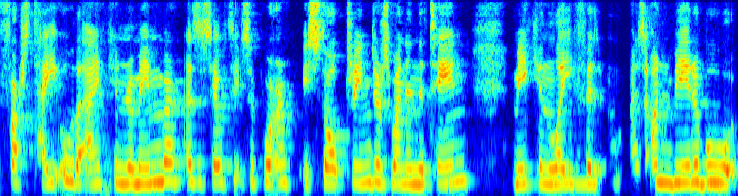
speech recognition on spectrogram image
first title that I can remember as a Celtic supporter. He stopped Rangers winning the 10, making life as, as unbearable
